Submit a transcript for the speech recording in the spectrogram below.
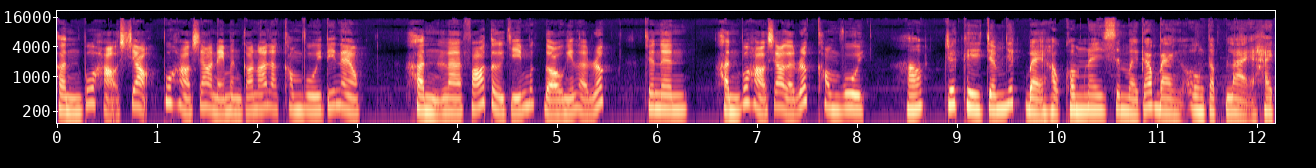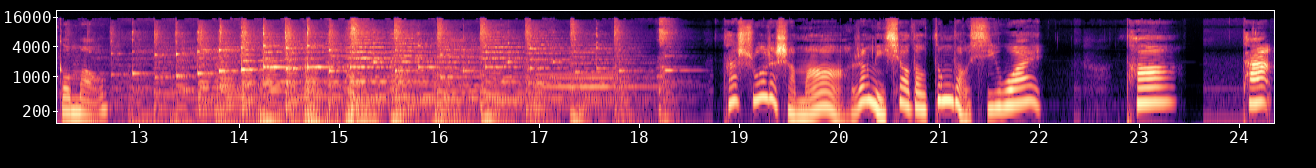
Hình bu hảo xiao, bu hảo xiao này mình có nói là không vui tí nào. Hình là phó từ chỉ mức độ nghĩa là rất Cho nên hình bú hào xiao là rất không vui. Hả? Trước khi chấm dứt bài học hôm nay, xin mời các bạn ôn tập lại hai câu mẫu. 他说了什么，让你笑到东倒西歪？他 Tha,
